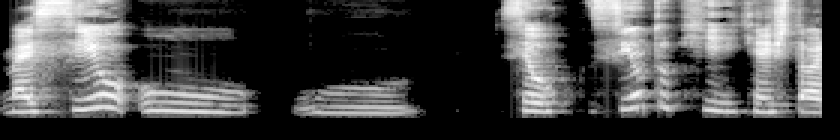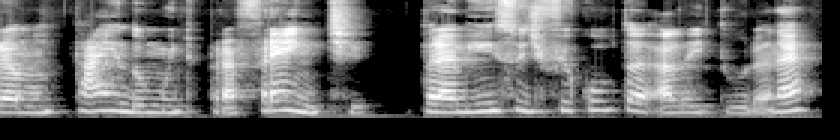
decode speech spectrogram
Mas se o. o se eu sinto que, que a história não tá indo muito pra frente, para mim isso dificulta a leitura, né?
